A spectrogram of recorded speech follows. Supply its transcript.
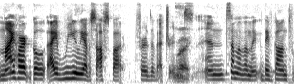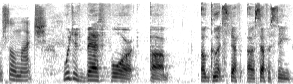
my heart go. I really have a soft spot for the veterans, Right. and some of them they've gone through so much. Which is best for um, a good self, uh, self-esteem?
